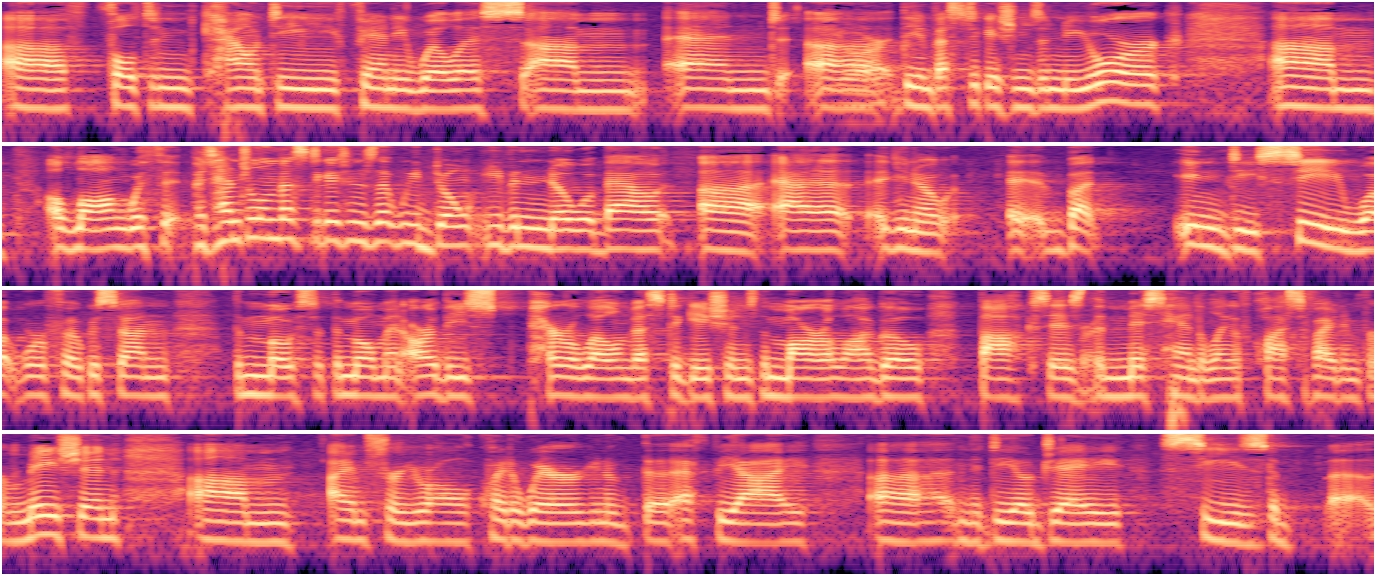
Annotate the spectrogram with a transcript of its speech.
uh, Fulton County, Fani Willis, um, and uh, the investigations in New York. Um, along with potential investigations that we don't even know about, uh, at, you know, uh, but in DC, what we're focused on the most at the moment are these parallel investigations, the Mar-a-Lago boxes, right. the mishandling of classified information. Um, I am sure you're all quite aware, you know, the FBI uh, and the DOJ seized uh,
